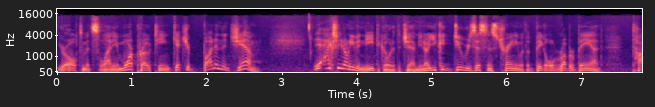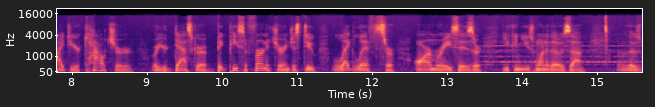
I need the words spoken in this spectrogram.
your ultimate selenium, more protein. Get your butt in the gym. You actually don't even need to go to the gym. You know, you could do resistance training with a big old rubber band tied to your couch or or your desk or a big piece of furniture and just do leg lifts or arm raises, or you can use one of those uh, those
